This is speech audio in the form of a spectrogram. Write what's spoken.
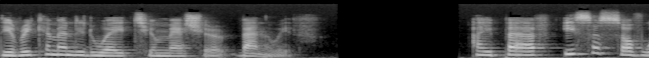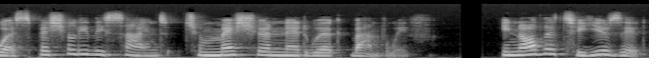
the recommended way to measure bandwidth. iPerf is a software specially designed to measure network bandwidth. In order to use it,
